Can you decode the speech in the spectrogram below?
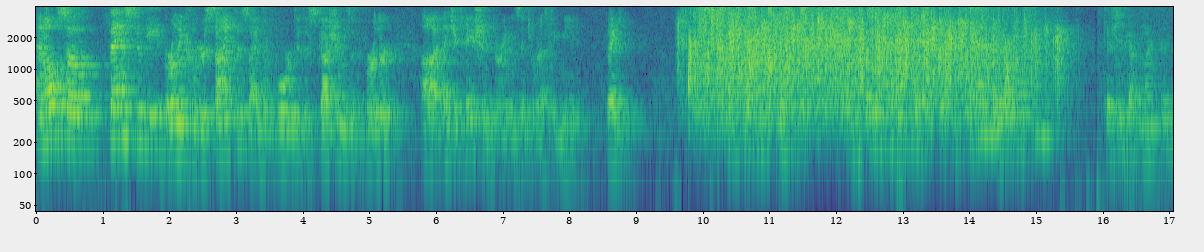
and also thanks to the early career scientists. I look forward to discussions and further uh, education during this interesting meeting. Thank you. Because she's got the mic for you.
